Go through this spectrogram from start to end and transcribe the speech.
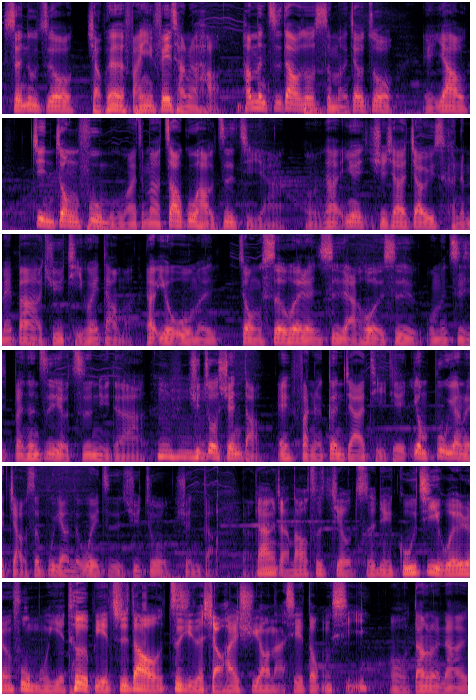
深入之后，小朋友的反应非常的好，他们知道说什么叫做。诶，要敬重父母啊，怎么样照顾好自己啊？哦，那因为学校的教育是可能没办法去体会到嘛，那由我们这种社会人士啊，或者是我们子本身自己有子女的啊，嗯哼哼，去做宣导，哎，反而更加的体贴，用不一样的角色、不一样的位置去做宣导。刚刚讲到自己有子女，估计为人父母也特别知道自己的小孩需要哪些东西。哦，当然啦、啊。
